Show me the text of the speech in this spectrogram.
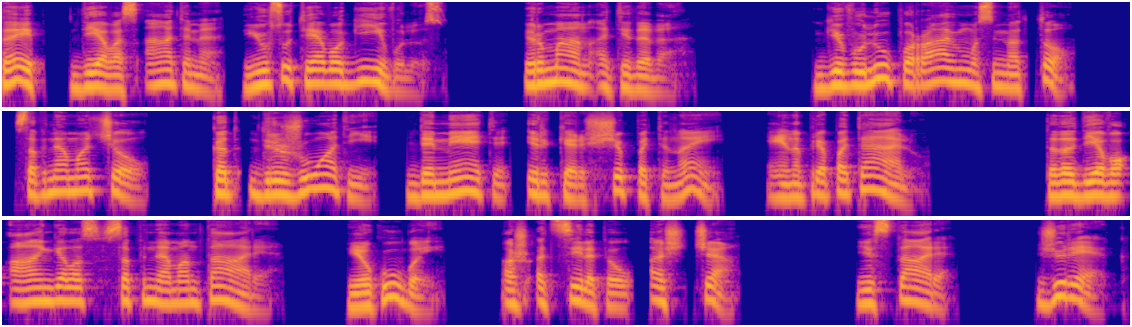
Taip, Dievas atėmė jūsų tėvo gyvulius ir man atidavė. Gyvulių poravimus metu sapne mačiau, kad dryžuotieji, dėmėti ir kerši patinai eina prie patelių. Tada Dievo angelas sapne man tarė, Jokūbai, aš atsiliepiau, aš čia. Jis tarė, žiūrėk,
